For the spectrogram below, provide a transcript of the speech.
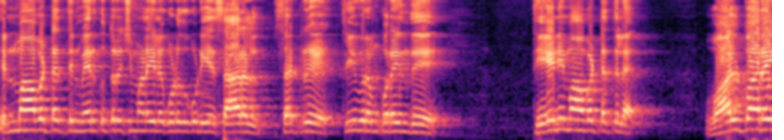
தென் மாவட்டத்தின் மேற்கு தொடர்ச்சி மலையில் கொடுக்கக்கூடிய சாரல் சற்று தீவிரம் குறைந்து தேனி மாவட்டத்தில் வால்பாறை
